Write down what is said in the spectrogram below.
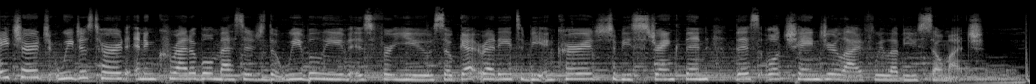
Hey, church, we just heard an incredible message that we believe is for you. So get ready to be encouraged, to be strengthened. This will change your life. We love you so much. Welcome!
